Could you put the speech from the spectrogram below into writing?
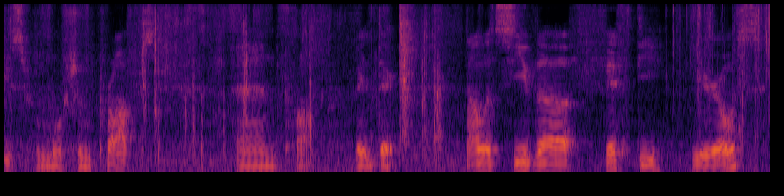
used for motion props and prop right there. Now let's see the 50 euros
